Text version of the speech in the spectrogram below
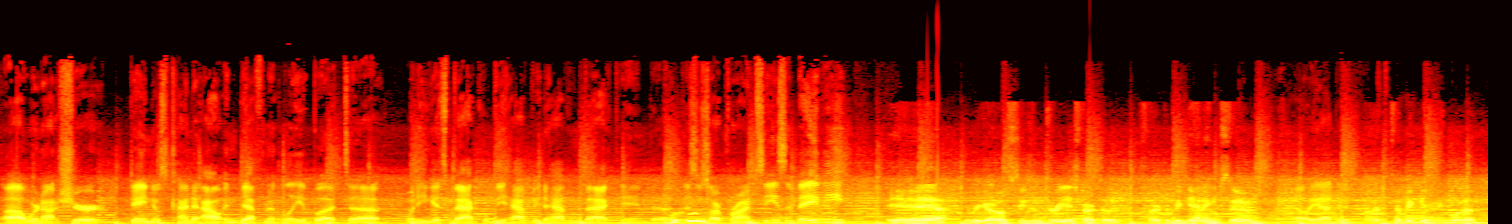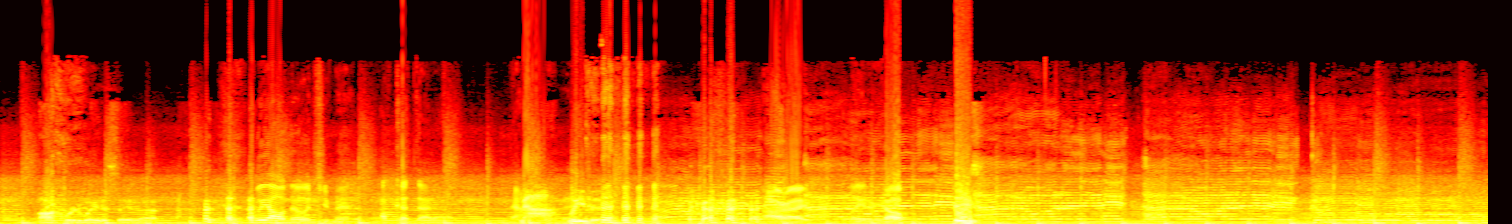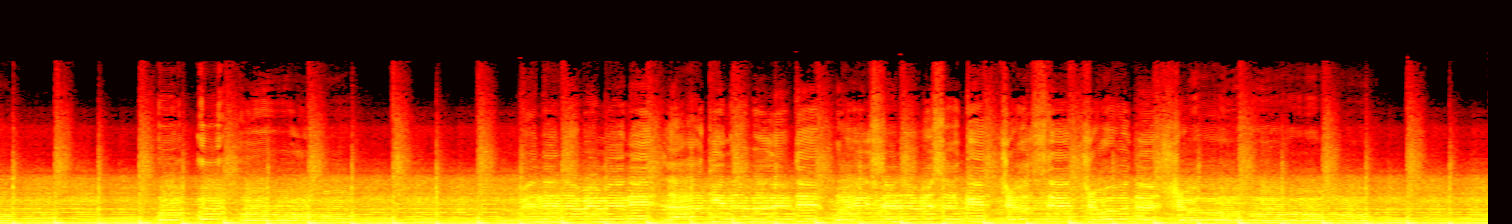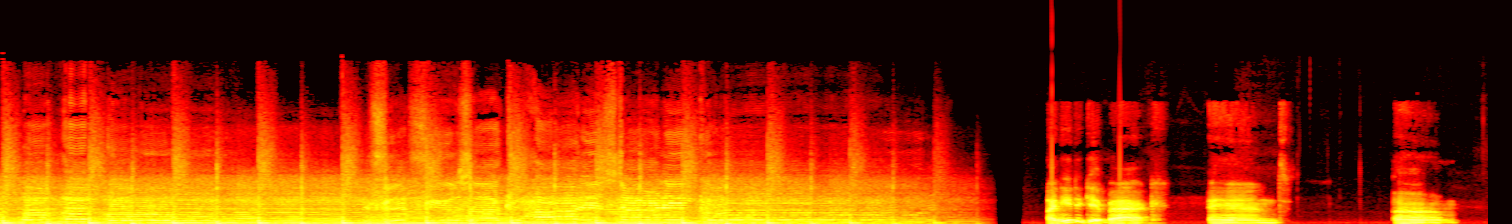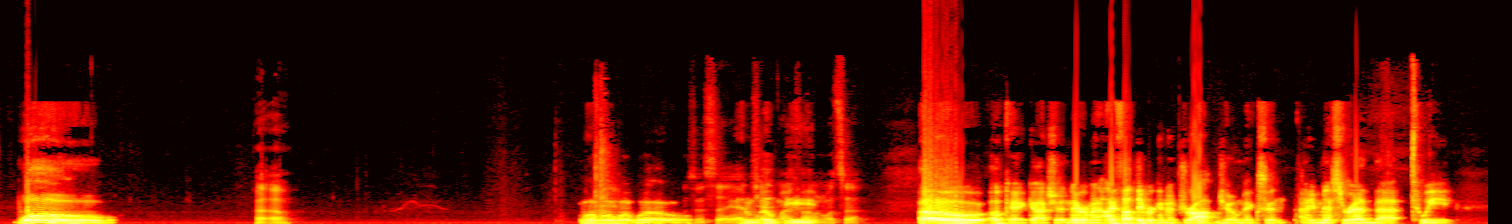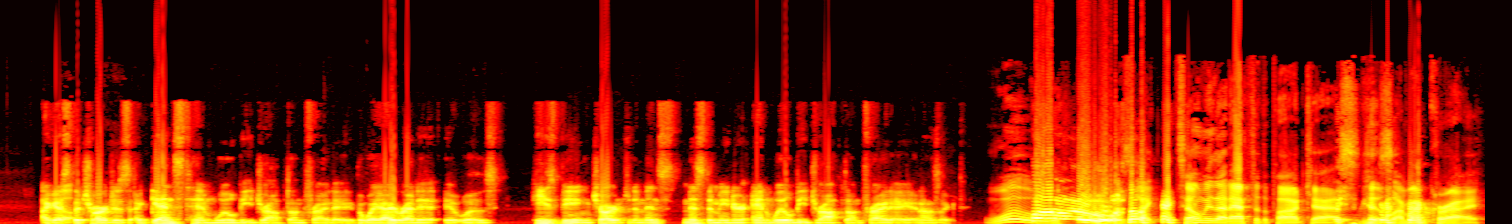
Uh, we're not sure. Daniel's kind of out indefinitely, but uh, when he gets back, we'll be happy to have him back. And uh, this is our prime season, baby. Yeah, here we go. Season three start to start the beginning soon. Hell yeah, dude. Start to beginning. What an awkward way to say that. we all know what you meant. I'll cut that out. Nah, leave it. all right, later, y'all. Peace. I need to get back and um whoa. Uh-oh. Whoa, whoa, whoa, I was whoa. gonna say, I And we'll my be- phone. What's up? Oh, okay, gotcha. Never mind. I thought they were gonna drop Joe Mixon. I misread that tweet. I guess Oh. the charges against him will be dropped on Friday. The way I read it, it was he's being charged a mis- misdemeanor and will be dropped on Friday. And I was like, Whoa! whoa! Like, tell me that after the podcast because I might cry.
